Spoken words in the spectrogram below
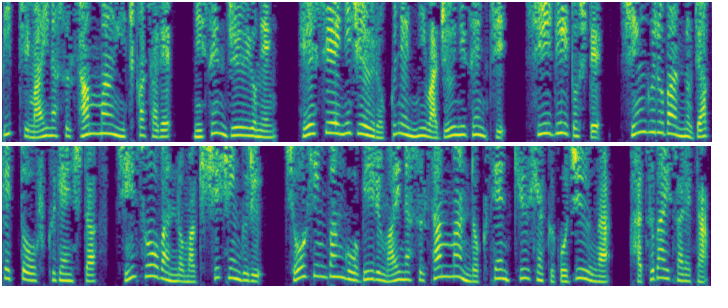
ビッチ -3 万1化され、2014年、平成26年には12センチ CD としてシングル版のジャケットを復元した新装版のマキシシングル、商品番号ビール -3 万6950が発売された。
